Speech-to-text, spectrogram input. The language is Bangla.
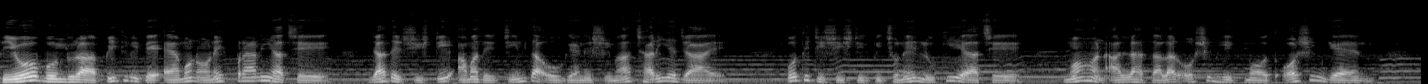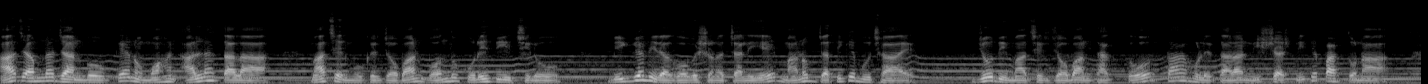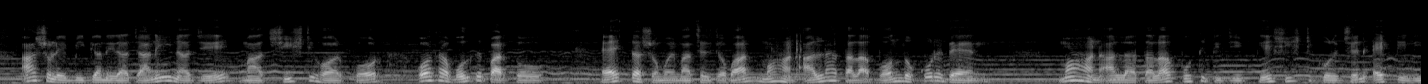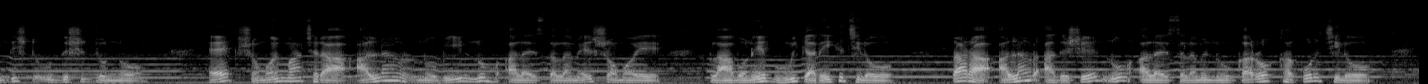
প্রিয় বন্ধুরা, পৃথিবীতে এমন অনেক প্রাণী আছে যাদের সৃষ্টি আমাদের চিন্তা ও জ্ঞানের সীমা ছাড়িয়ে যায়। প্রতিটি সৃষ্টির পিছনে লুকিয়ে আছে মহান আল্লাহ তালার অসীম হিকমত, অসীম জ্ঞান। আজ আমরা জানব কেন মহান আল্লাহ তালা মাছের মুখের জবান বন্ধ করে দিয়েছিল। বিজ্ঞানীরা গবেষণা চালিয়ে মানব জাতিকে বুঝায়, যদি মাছের জবান থাকতো তাহলে তারা নিঃশ্বাস নিতে পারতো না। আসলে বিজ্ঞানীরা জানেই না যে মাছ সৃষ্টি হওয়ার পর কথা বলতে পারত। একটা সময় মাছের জবান মহান আল্লাহ তালা বন্ধ করে দেন। মহান আল্লাহ তালা প্রতিটি জীবকে সৃষ্টি করেছেন একটি নির্দিষ্ট উদ্দেশ্যের জন্য। এক সময় মাছেরা আল্লাহর নবী নূহ আলাইসাল্লামের সময়ে প্লাবনে ভূমিকা রেখেছিল। তারা আল্লাহর আদেশে নূহ আলাইসাল্লামের নৌকা রক্ষা করেছিল।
